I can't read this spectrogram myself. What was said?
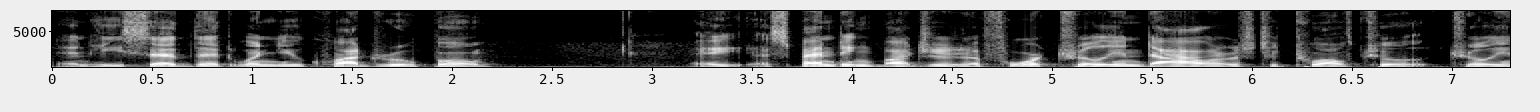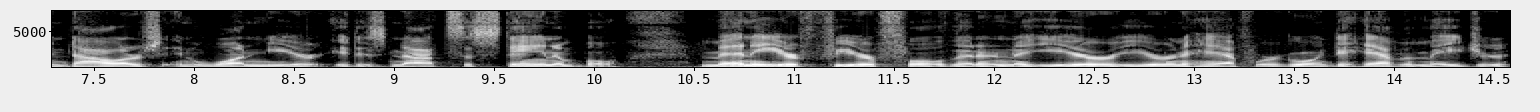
and he said that when you quadruple a, a spending budget of $4 trillion to $12 trillion in one year, it is not sustainable. Many are fearful that in a year or a year and a half, we're going to have a major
